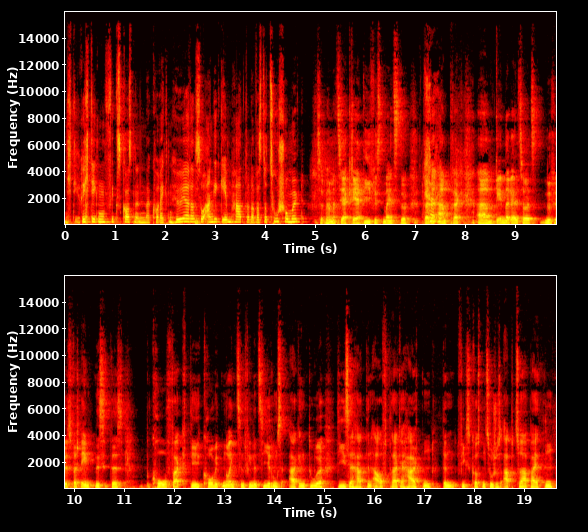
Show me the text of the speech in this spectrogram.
Nicht die richtigen Fixkosten in der korrekten Höhe oder so angegeben hat oder was dazu schummelt? Also wenn man sehr kreativ ist, meinst du, bei einem Antrag. Ähm, generell so jetzt nur fürs Verständnis, das COFAG, die Covid-19-Finanzierungsagentur, diese hat den Auftrag erhalten, den Fixkostenzuschuss abzuarbeiten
